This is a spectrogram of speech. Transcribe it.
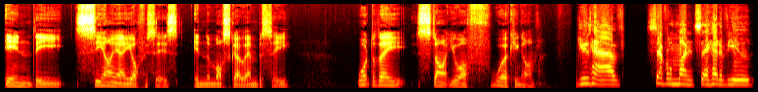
in the CIA offices in the Moscow embassy. What do they start you off working on? You have several months ahead of you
